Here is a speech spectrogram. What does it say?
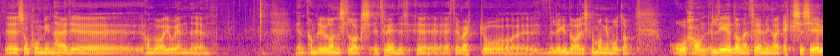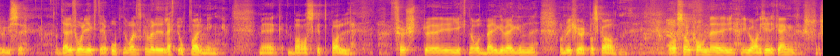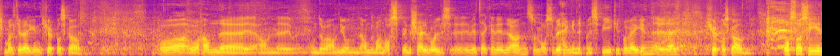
eh, som kom inn her, eh, han var jo en, eh, en Han ble jo landslagstrener etter hvert, og legendarisk på mange måter. Og han leda treninga i XCC-huset. Der foregikk det var- skulle være lett oppvarming med basketball. Først gikk nå Odd Bergeveggen og ble kjørt på skaden. Og så kom Johan Kirkeng, smalt i veggen, kjørt på skaden. Og, og han, eh, han, eh, om det var han, Jon, om det var han Asbjørn Skjervold eh, vet jeg ikke, eller en annen, som også ble hengende på en spiker på veggen, der, kjørt på skaden. Og så sier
